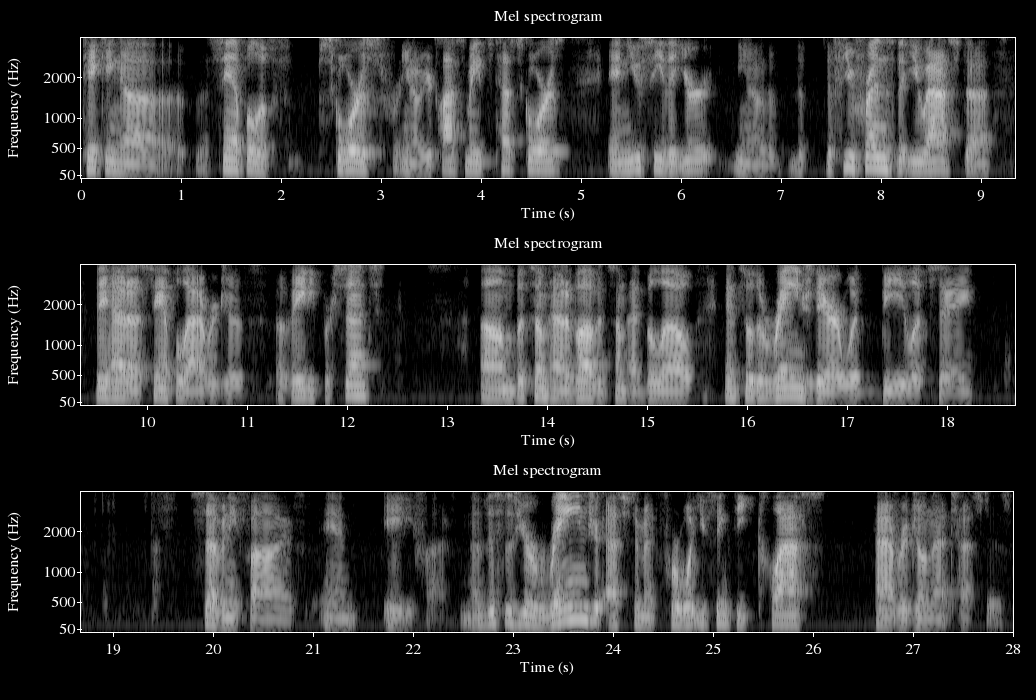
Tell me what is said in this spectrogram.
taking a, a sample of scores for you know your classmates' test scores, and you see that you're you know the, the, the few friends that you asked uh, they had a sample average of of 80 percent. Um, but some had above and some had below, and so the range there would be, let's say, 75 and 85. Now, this is your range estimate for what you think the class average on that test is.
